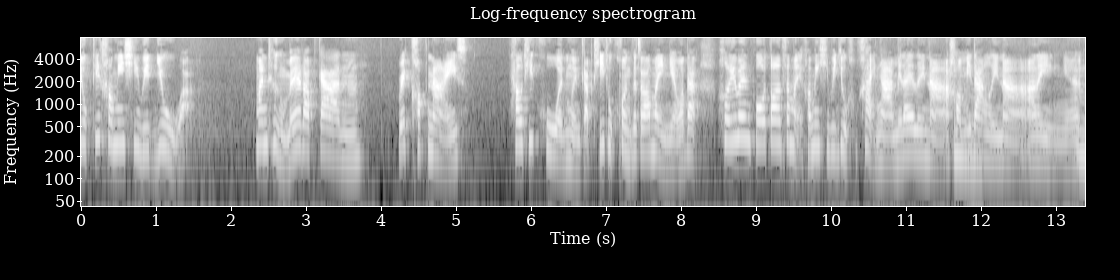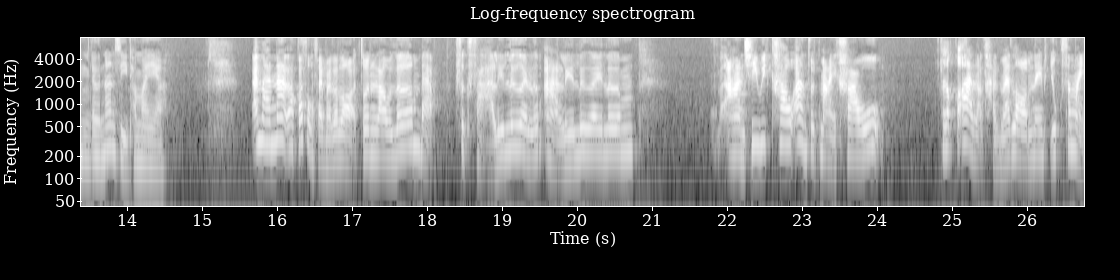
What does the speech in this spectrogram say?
ยุคที่เขามีชีวิตอยู่อะ มันถึงไม่ได้รับการ recognize เท่าที่ควรเหมือนกับที่ทุกคนก็จะเล่ามาอย่างเงี้ยว่าแบบเฮ้ยแวนโกะตอนสมัยเขามีชีวิตอยู่เขาขายงานไม่ได้เลยนะเขาไม่ดังเลยนะอะไรอย่างเงี้ยอืมเออนั่นสิทำไมอะอันนั้นน่ะเราก็สงสัยมาตลอดจนเราเริ่มแบบ ศึกษาเรื่อยๆ เริ่มอ่านเรื่อยๆ เริ่มอ่านชีวิตเขาอ่านจดหมายเขาแล้วก็อ่านหลักฐานแวดล้อมในยุคสมัย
